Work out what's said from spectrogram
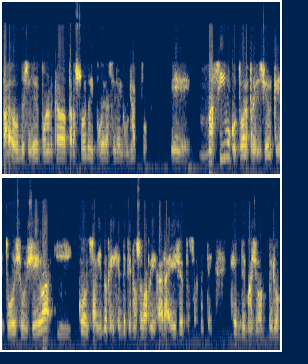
para dónde se debe poner cada persona y poder hacer algún acto eh, masivo con todas las prevenciones que todo eso lleva y con, sabiendo que hay gente que no se va a arriesgar a ello, especialmente gente mayor, pero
